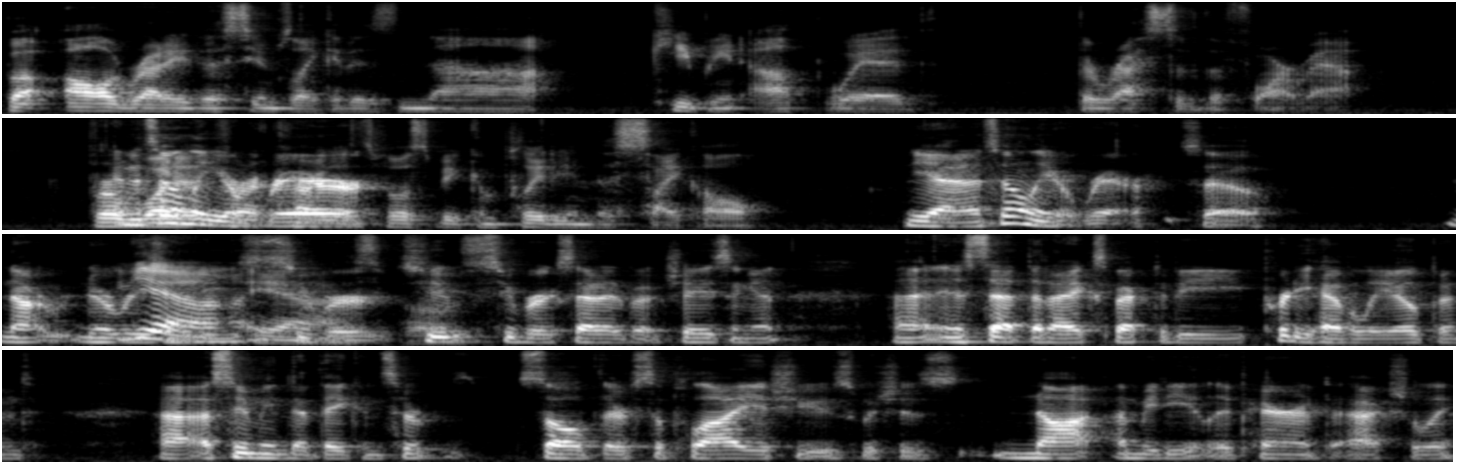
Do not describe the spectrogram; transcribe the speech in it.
but already this seems like it is not keeping up with the rest of the format. For And it's what only for a rare- that's supposed to be completing this cycle. Yeah, and it's only a rare, so not no reason Yeah, to be yeah, super su- super excited about chasing it. Uh, in a set that I expect to be pretty heavily opened, uh, assuming that they can sur- solve their supply issues, which is not immediately apparent actually.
